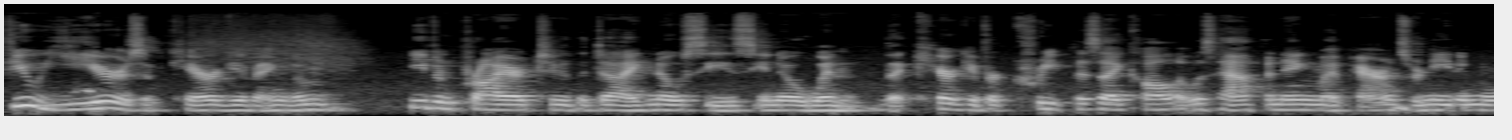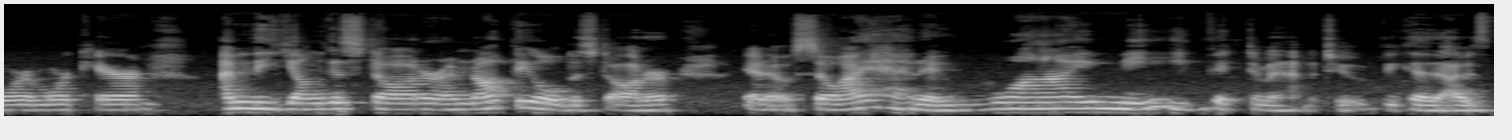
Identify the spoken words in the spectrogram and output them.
few years of caregiving, even prior to the diagnoses, you know, when the caregiver creep, as I call it, was happening, my parents were needing more and more care. I'm the youngest daughter. I'm not the oldest daughter, you know, so I had a why me victim attitude because I was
